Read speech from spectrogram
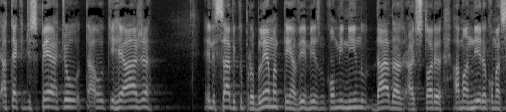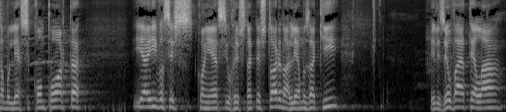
até que desperte ou tal, que reaja. Ele sabe que o problema tem a ver mesmo com o menino, dada a história, a maneira como essa mulher se comporta. E aí vocês conhecem o restante da história, nós lemos aqui. Eliseu vai até lá,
